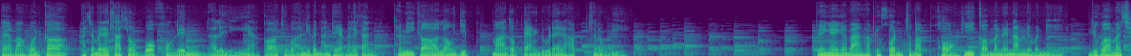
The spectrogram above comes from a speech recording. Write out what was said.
แต่บางคนก็อาจจะไม่ได้สะสมพวกของเล่นอะไรอย่างเงี้ยก็ถือว่าอันนี้เป็นอันแถมให้แล้วกัน ถ้ามีก็ลองหยิบมาตกแต่งดูได้นะครับ สนุกดีเป็นไงกันบ้างครับทุกคนสำหรับของที่กอมมาแนะนำในวันนี้ เรียกว่ามาแช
